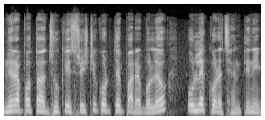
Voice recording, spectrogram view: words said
নিরাপত্তা ঝুঁকি সৃষ্টি করতে পারে বলেও উল্লেখ করেছেন তিনি।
